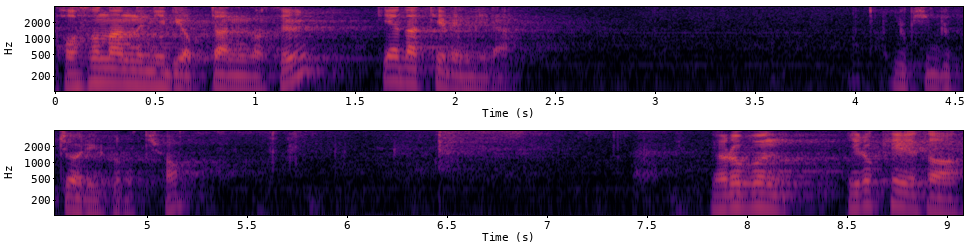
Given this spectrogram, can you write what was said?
벗어나는 일이 없다는 것을 깨닫게 됩니다. 66절이 그렇죠. 여러분 이렇게 해서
